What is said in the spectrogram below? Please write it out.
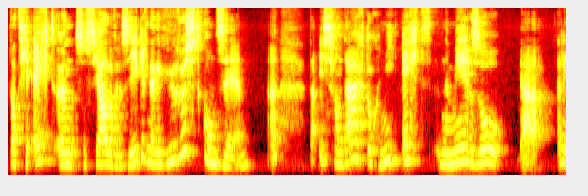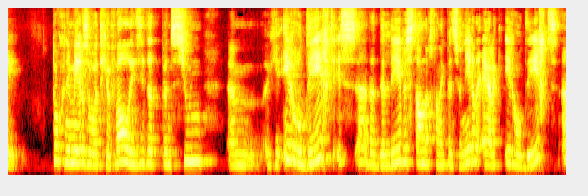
dat je echt een sociale verzekering, dat je gerust kon zijn. Hè. Dat is vandaag toch niet echt meer zo, ja, allez, toch niet meer zo het geval. Je ziet dat pensioen um, geërodeerd is, hè, dat de levensstandaard van de gepensioneerde eigenlijk erodeert. Hè.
